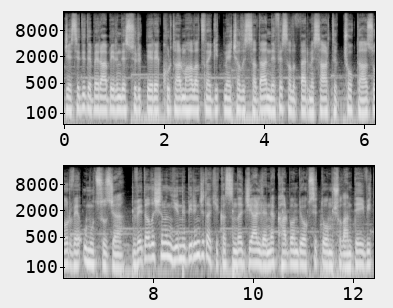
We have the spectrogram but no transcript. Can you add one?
Cesedi de beraberinde sürükleyerek kurtarma halatına gitmeye çalışsa da nefes alıp vermesi artık çok daha zor ve umutsuzca. Ve dalışının 21. dakikasında ciğerlerine karbondioksit dolmuş olan David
